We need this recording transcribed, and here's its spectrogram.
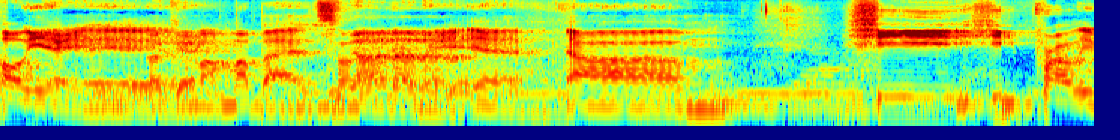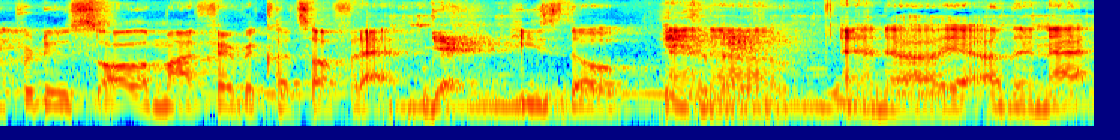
oh yeah, yeah, yeah. yeah. Okay. My, my bad. Sorry. No, no, no. Yeah. Um, he he probably produced all of my favorite cuts off of that. Yeah. He's dope. He's and, amazing. Um, and uh, yeah, other than that,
